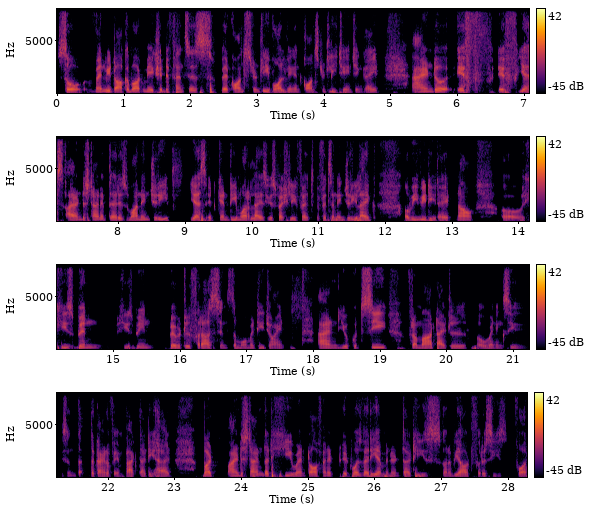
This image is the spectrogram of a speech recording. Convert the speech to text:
So when we talk about makeshift defenses, we're constantly evolving and constantly changing, right? And uh, if if yes, I understand if there is one injury, yes, it can demoralize you, especially if it, if it's an injury like a VVD, right? Now uh, he's been he's been pivotal for us since the moment he joined. And you could see from our title uh, winning season the kind of impact that he had. But i understand that he went off and it, it was very eminent that he's going to be out for a season for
